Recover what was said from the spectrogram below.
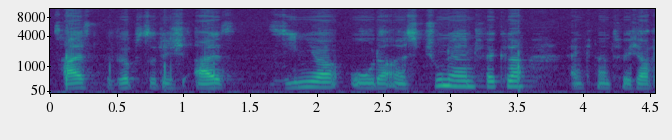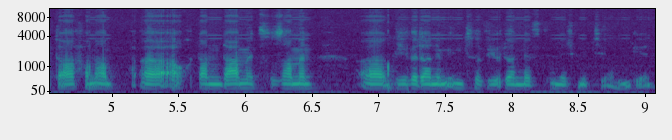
Das heißt, bewirbst du dich als Senior oder als Junior-Entwickler. Hängt natürlich auch davon ab, äh, auch dann damit zusammen, äh, wie wir dann im Interview dann letztendlich mit dir umgehen.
